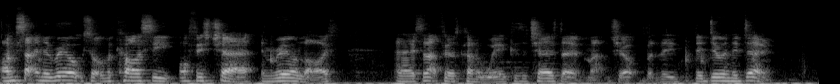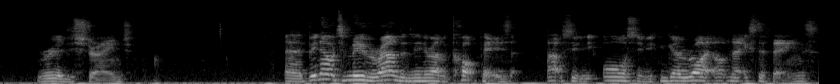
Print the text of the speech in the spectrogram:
I'm sat in a real sort of a car seat office chair in real life, uh, so that feels kind of weird because the chairs don't match up, but they, they do and they don't. Really strange. Uh, being able to move around and lean around the cockpit is absolutely awesome. You can go right up next to things.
